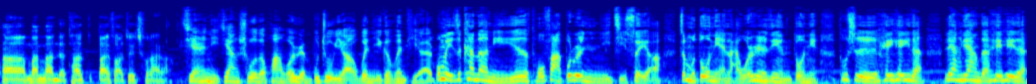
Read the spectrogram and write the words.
他慢慢的，他白发就出来了。既然你这样说的话，我忍不住要问一个问题了。我每次看到你的头发，不论你几岁啊，这么多年来，我认识你很多年，都是黑黑的、亮亮的、黑黑的。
